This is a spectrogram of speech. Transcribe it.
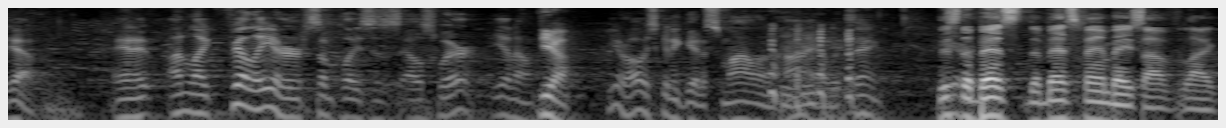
yeah. And it, unlike Philly or some places elsewhere, you know, Yeah. you're always going to get a smile and a high, I would think. This is the best the best fan base I've like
